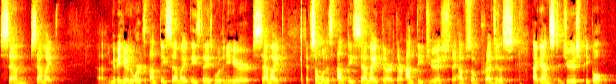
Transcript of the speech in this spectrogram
Sem, Semite. Uh, you maybe hear the words anti Semite these days more than you hear Semite. If someone is anti Semite, they're, they're anti Jewish, they have some prejudice against Jewish people.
